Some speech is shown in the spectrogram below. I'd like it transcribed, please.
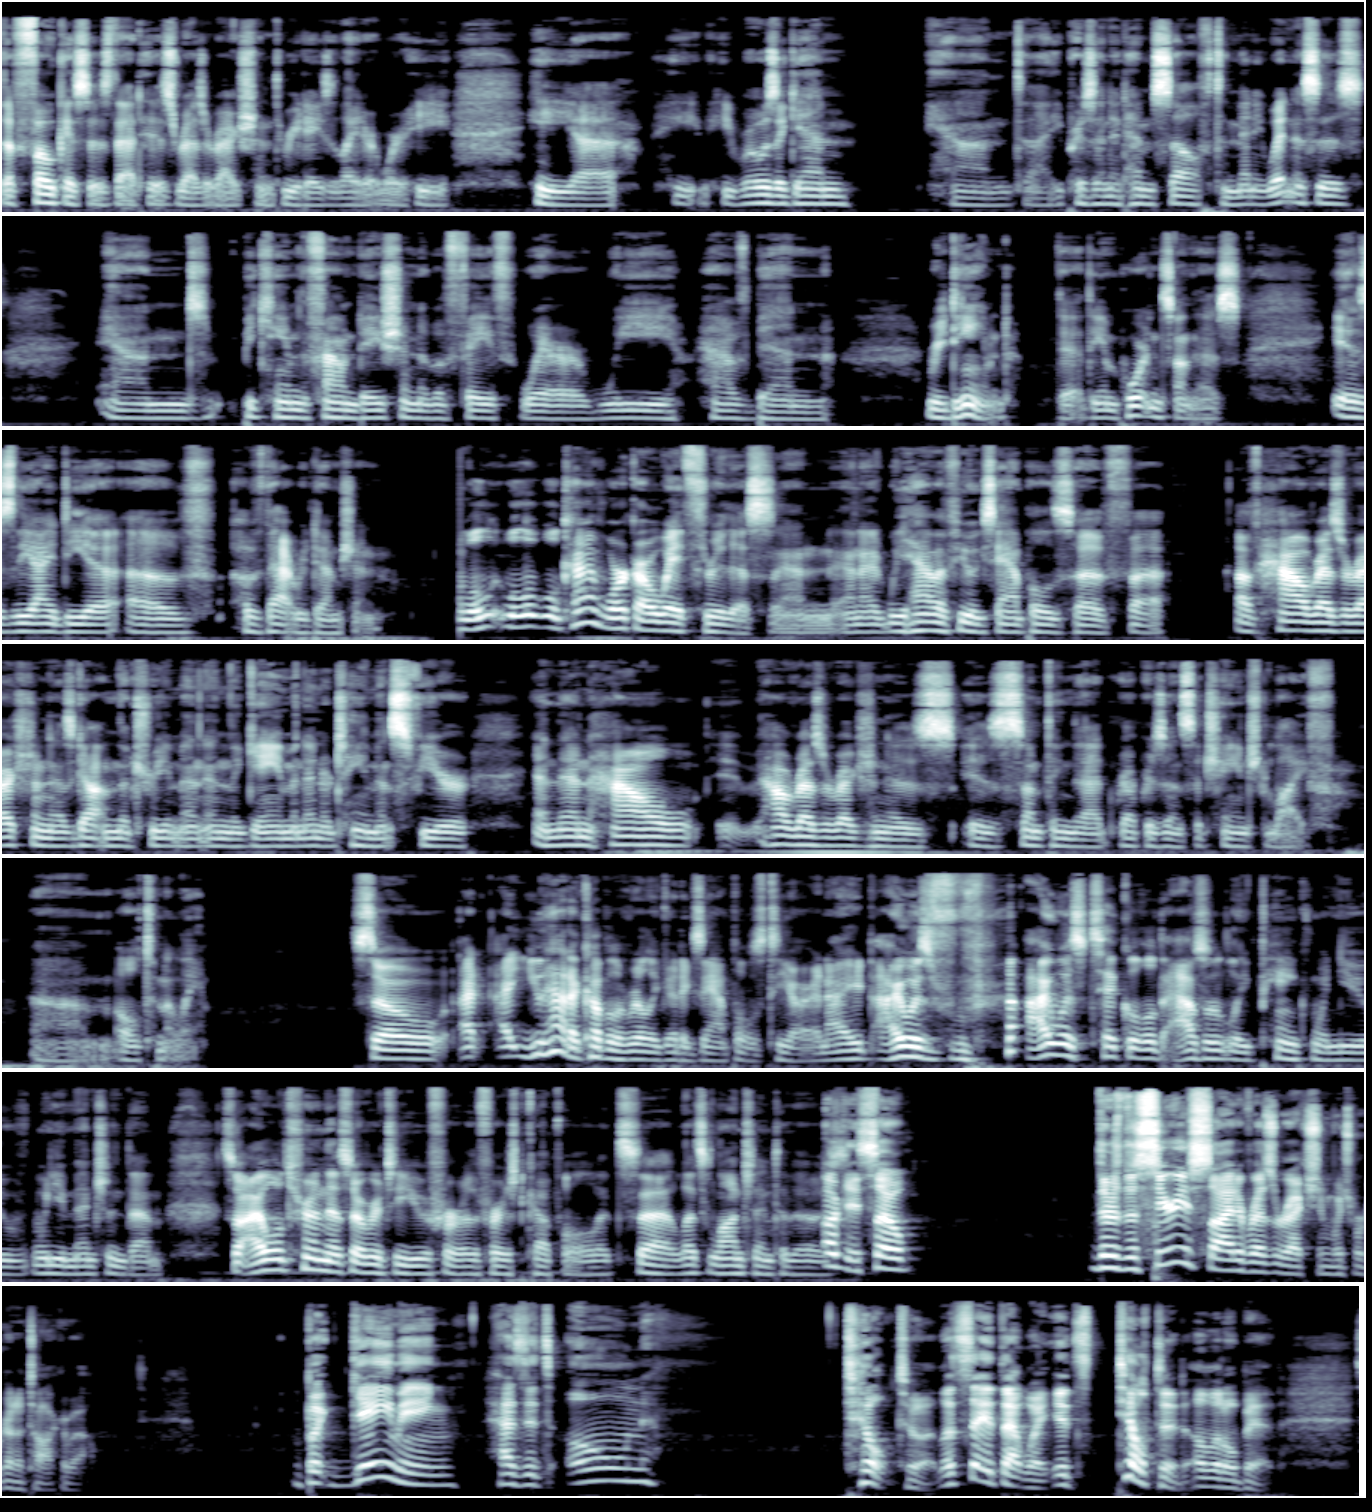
the focus is that his resurrection three days later, where he he uh, he he rose again, and uh, he presented himself to many witnesses, and became the foundation of a faith where we have been redeemed. The the importance on this is the idea of of that redemption. We'll we'll we'll kind of work our way through this, and and we have a few examples of uh, of how resurrection has gotten the treatment in the game and entertainment sphere, and then how how resurrection is is something that represents a changed life um, ultimately. So I, I, you had a couple of really good examples, Tr, and I, I was I was tickled absolutely pink when you when you mentioned them. So I will turn this over to you for the first couple. Let's uh, let's launch into those. Okay, so there's the serious side of resurrection, which we're going to talk about, but gaming has its own tilt to it. Let's say it that way. It's tilted a little bit.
